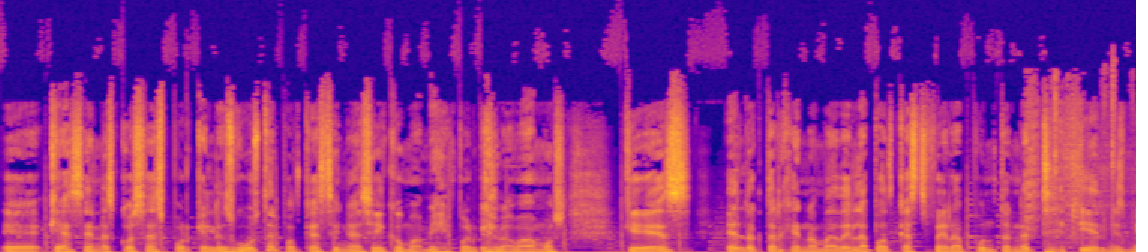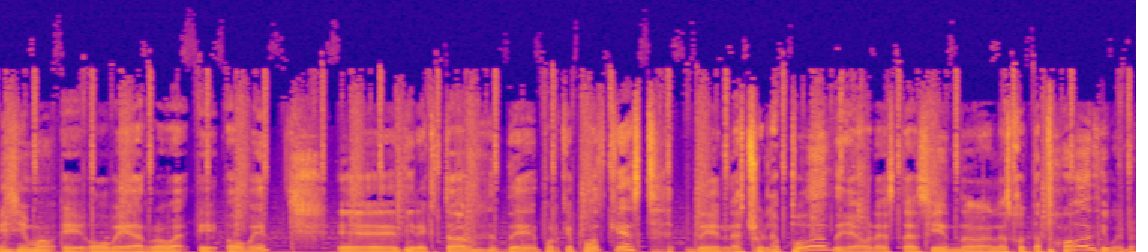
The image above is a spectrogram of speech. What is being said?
eh, que hacen las cosas porque les gusta el podcasting, así como a mí, porque lo amamos, que es el doctor Genoma de la podcastfera.net y el mismísimo EOB, arroba EOB, eh, director de ¿Por qué Podcast? de la Chulapod y ahora está haciendo las JPod y bueno,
